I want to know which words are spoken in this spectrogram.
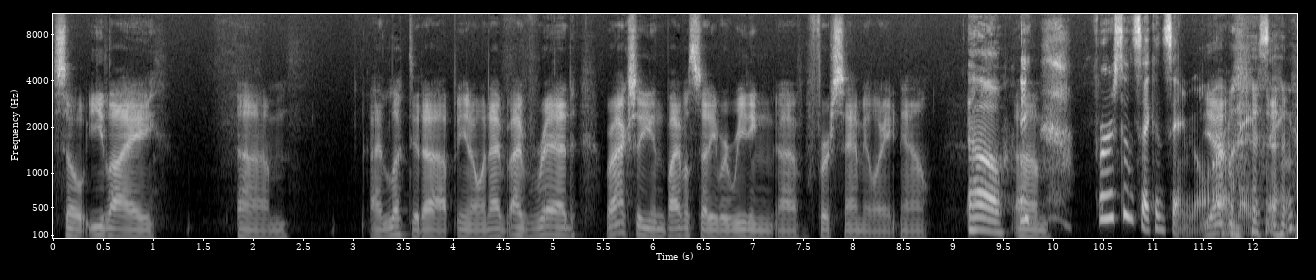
So Eli, um, I looked it up. You know, and I've I've read. We're actually in Bible study. We're reading uh, First Samuel right now. Oh, Um, first and second Samuel yeah. are amazing.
